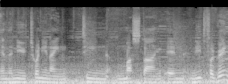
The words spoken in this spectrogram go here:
in the new 2019 Mustang in Need for Green.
